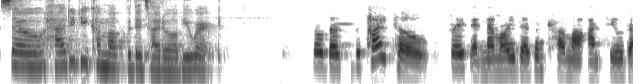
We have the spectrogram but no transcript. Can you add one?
So, how did you come up with the title of your work? So, the, the title, Trace and Memory, doesn't come out until the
